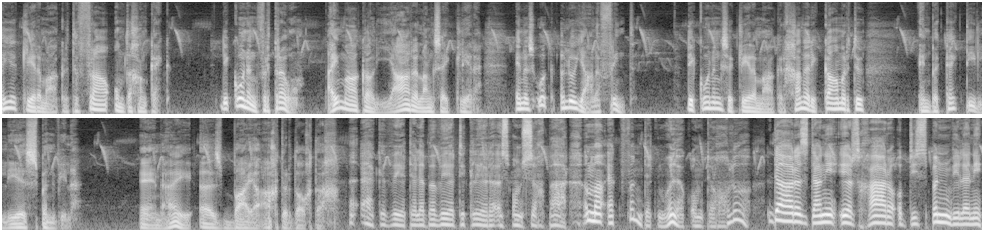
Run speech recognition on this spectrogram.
eie kleremaker te vra om te gaan kyk. Die koning vertrou hom. Hy maak al jare lank sy klere en is ook 'n loyale vriend. Die koning se kleremaker gaan na die kamer toe en bekyk die leë spinwiele. En hy is baie agterdogtig. Ek weet hulle beweer die klere is onsigbaar, maar ek vind dit moeilik om te glo. Daar is dan nie eers gare op die spinwiele nie,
